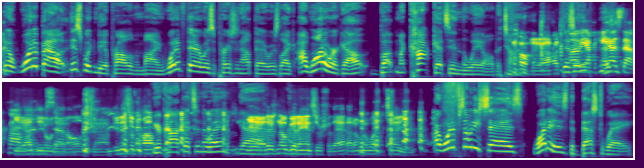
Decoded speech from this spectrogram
no, what about this? Wouldn't be a problem of mine. What if there was a person out there who was like, I want to work out, but my cock gets in the way all the time? Oh, yeah. Does oh, any- yeah, he has that problem. yeah, I deal with that all the time. It is a problem. Your cock gets in the way? yeah. Yeah. there's no good answer for that. I don't know what to tell you. or what if somebody says, What is the best way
